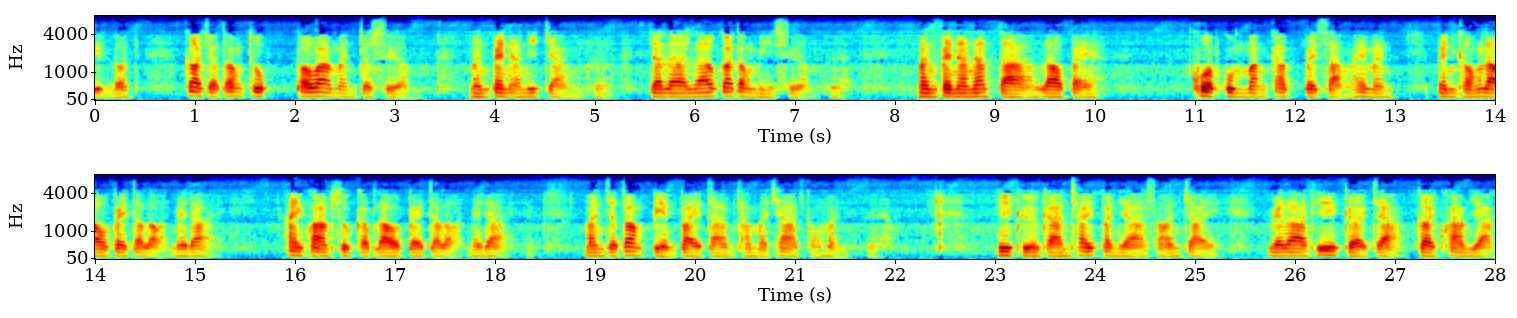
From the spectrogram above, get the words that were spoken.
กลิ่นรสก็จะต้องทุกข์เพราะว่ามันจะเสื่อม มันเป็นอนิจจังจเจริญแล้วก็ต้องมีเสื่อม มันเป็นอนัตตาเราไปควบคุมบังคับไปสั่งให้มันเป็นของเราไปตลอดไม่ได้ ให้ความสุขกับเราไปตลอดไม่ได้ มันจะต้องเปลี่ยนไปตามธรรมชาติของมัน นี่คือการใช้ปัญญาสอนใจ เวลาที่เกิดจากเกิดความอยาก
